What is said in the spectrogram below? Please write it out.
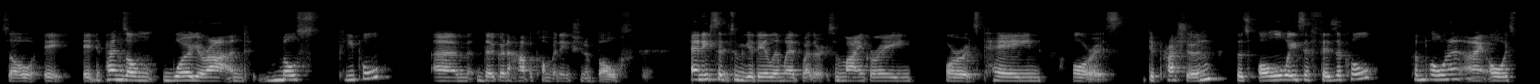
So it, it depends on where you're at. And most people, um, they're going to have a combination of both. Any symptom you're dealing with, whether it's a migraine or it's pain or it's depression, there's always a physical component and i always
